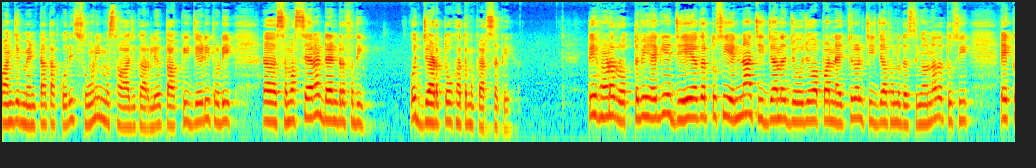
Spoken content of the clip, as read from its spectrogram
5 ਮਿੰਟਾਂ ਤੱਕ ਉਹਦੀ ਸੋਹਣੀ ਮਸਾਜ ਕਰ ਲਿਓ ਤਾਂ ਕਿ ਜਿਹੜੀ ਤੁਹਾਡੀ ਸਮੱਸਿਆ ਨਾ ਡੈਂਡਰਫ ਦੀ, ਉਹ ਜੜ ਤੋਂ ਖਤਮ ਕਰ ਸਕੇ। ਤੇ ਹੁਣ ਰੁੱਤ ਵੀ ਹੈਗੀ ਹੈ। ਜੇ ਅਗਰ ਤੁਸੀਂ ਇਹਨਾਂ ਚੀਜ਼ਾਂ ਦਾ ਜੋ ਜੋ ਆਪਾਂ ਨੈਚੁਰਲ ਚੀਜ਼ਾਂ ਤੁਹਾਨੂੰ ਦੱਸੀਆਂ, ਉਹਨਾਂ ਦਾ ਤੁਸੀਂ ਇੱਕ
